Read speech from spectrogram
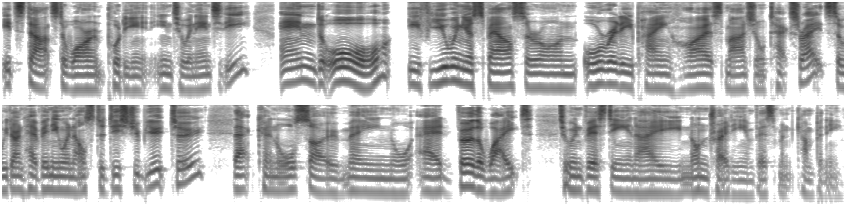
it starts to warrant putting it into an entity. And or if you and your spouse are on already paying highest marginal tax rates so we don't have anyone else to distribute to that can also mean or add further weight to investing in a non-trading investment company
